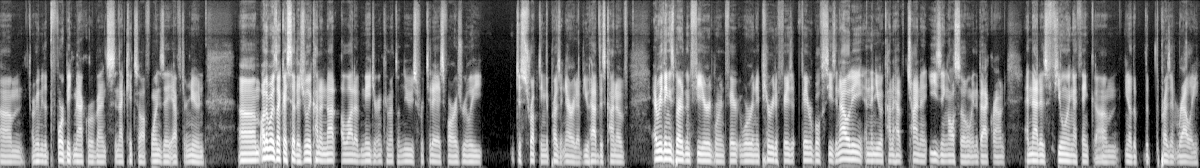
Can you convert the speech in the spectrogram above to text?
um, are going to be the four big macro events, and that kicks off Wednesday afternoon. Um, otherwise, like I said, there's really kind of not a lot of major incremental news for today as far as really disrupting the present narrative. You have this kind of everything is better than feared. We're in fa- we're in a period of fa- favorable seasonality, and then you kind of have China easing also in the background, and that is fueling, I think, um, you know, the, the the present rally.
